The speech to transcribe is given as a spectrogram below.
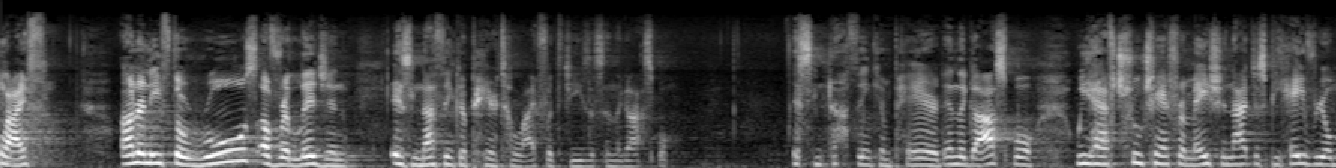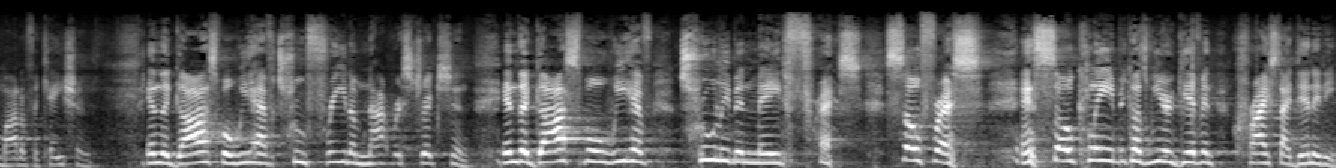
life underneath the rules of religion is nothing compared to life with Jesus in the gospel. It's nothing compared. In the gospel, we have true transformation, not just behavioral modification. In the gospel, we have true freedom, not restriction. In the gospel, we have truly been made fresh, so fresh and so clean because we are given Christ's identity.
